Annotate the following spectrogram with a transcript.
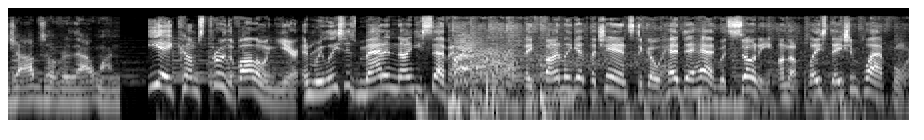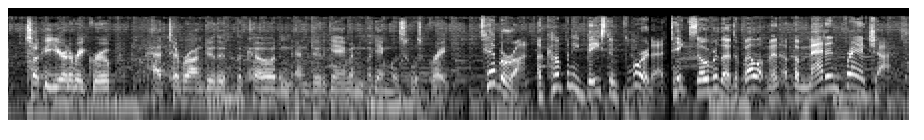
jobs over that one. EA comes through the following year and releases Madden 97. They finally get the chance to go head to head with Sony on the PlayStation platform. Took a year to regroup, had Tiburon do the, the code and, and do the game, and the game was, was great. Tiburon, a company based in Florida, takes over the development of the Madden franchise.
